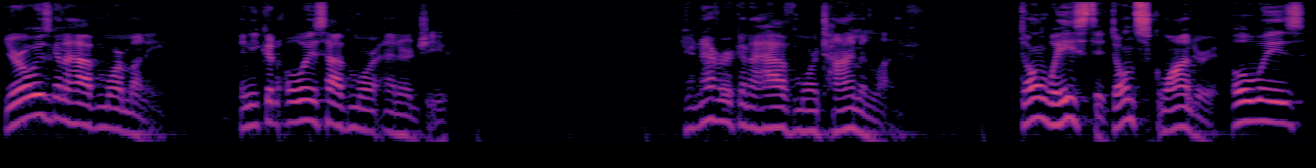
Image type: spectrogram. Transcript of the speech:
You're always going to have more money, and you can always have more energy. You're never going to have more time in life. Don't waste it. Don't squander it. Always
